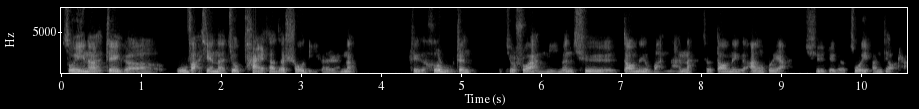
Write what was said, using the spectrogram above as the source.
所以呢这个。吴法宪呢，就派他的手底下的人呢，这个何汝珍就说啊，你们去到那个皖南呢，就到那个安徽啊，去这个做一番调查，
